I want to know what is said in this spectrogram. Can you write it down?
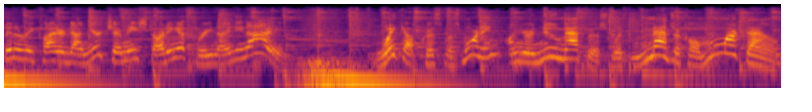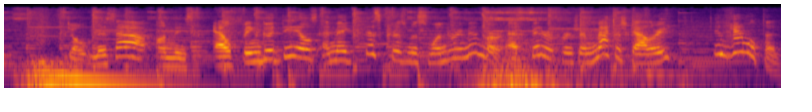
Fit a recliner down your chimney starting at $3.99. Wake up Christmas morning on your new mattress with magical markdowns. Don't miss out on these elfing good deals and make this Christmas one to remember at Bitterroot Furniture Mattress Gallery in Hamilton.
